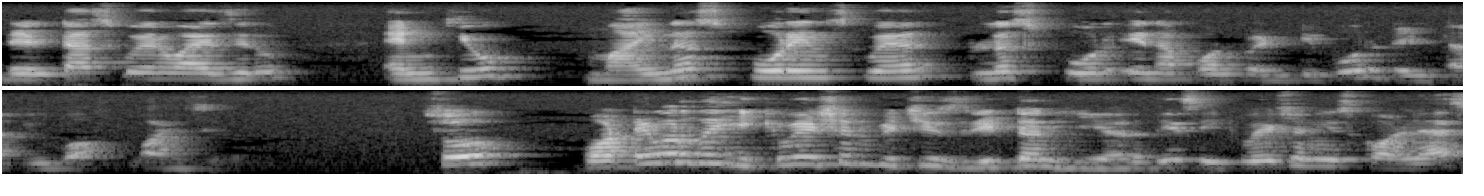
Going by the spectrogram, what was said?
delta square y0, n cube minus 4n square plus 4n upon 24 delta cube of y0. So whatever the equation which is written here, this equation is called as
